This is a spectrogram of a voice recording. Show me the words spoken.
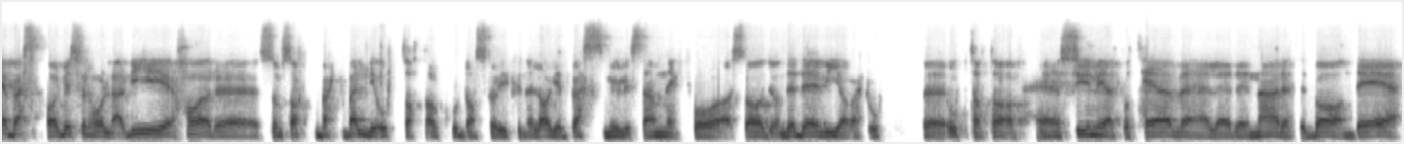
er best arbeidsforhold der. Vi har eh, som sagt vært veldig opptatt av hvordan skal vi kunne lage best mulig stemning på stadion. Det er det vi har vært eh, opptatt av. Eh, synlighet på TV eller nærhet til banen, det er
